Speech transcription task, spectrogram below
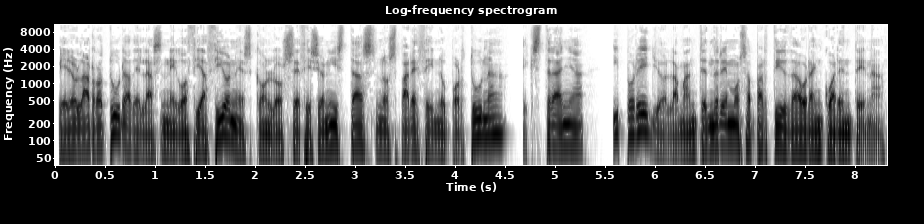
Pero la rotura de las negociaciones con los secesionistas nos parece inoportuna, extraña, y por ello la mantendremos a partir de ahora en cuarentena.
